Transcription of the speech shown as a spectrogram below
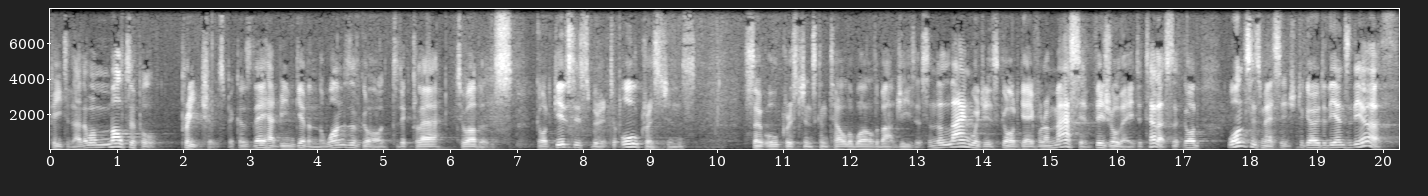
Peter, there. There were multiple preachers because they had been given the wonders of God to declare to others. God gives His Spirit to all Christians so all Christians can tell the world about Jesus. And the languages God gave were a massive visual aid to tell us that God wants His message to go to the ends of the earth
